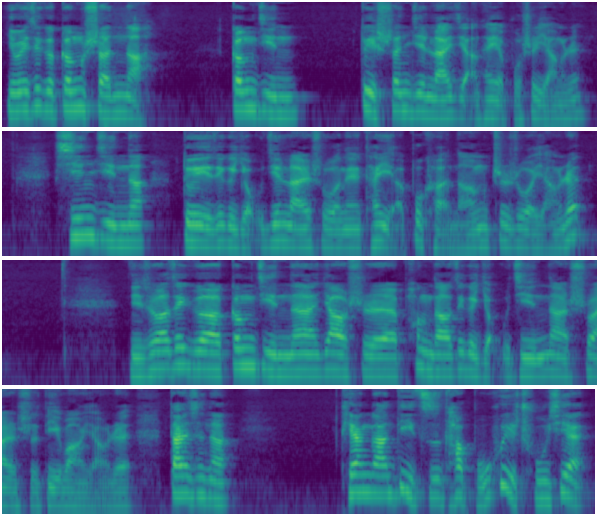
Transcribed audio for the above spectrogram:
因为这个庚申呐，庚金对申金来讲，它也不是阳刃；辛金呢，对这个酉金来说呢，它也不可能制作阳刃。你说这个庚金呢，要是碰到这个酉金，那算是地旺阳刃，但是呢。天干地支它不会出现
